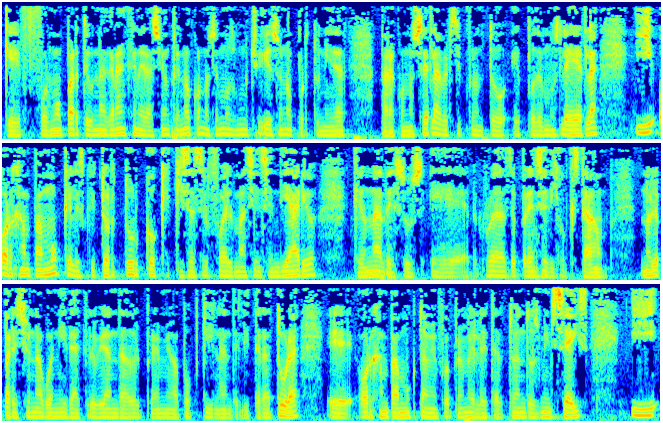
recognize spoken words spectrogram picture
que formó parte de una gran generación que no conocemos mucho y es una oportunidad para conocerla, a ver si pronto eh, podemos leerla. Y Orhan Pamuk, el escritor turco, que quizás él fue el más incendiario, que en una de sus ruedas de prensa dijo que estaba, no le pareció una buena idea que le hubieran dado el premio a Bob Dylan de literatura. Orhan Pamuk también fue premio de literatura en 2006 y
